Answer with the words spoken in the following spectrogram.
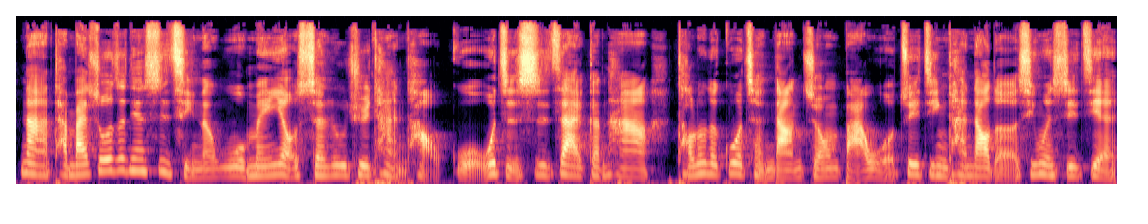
那坦白说，这件事情呢，我没有深入去探讨过，我只是在跟他讨论的过程当中，把我最近看到的新闻事件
